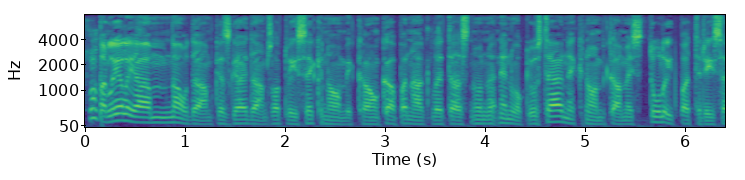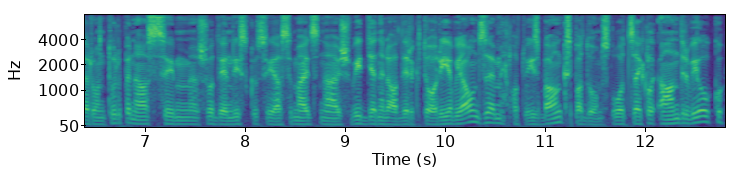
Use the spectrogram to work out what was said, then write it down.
Par lielajām naudām, kas gaidāmas Latvijas ekonomikā un kā panākt, lai tās nu, nenokļūst ēnu ekonomikā, mēs tūlīt pat arī sarunu turpināsim. Šodien diskusijā esam aicinājuši vidu ģenerāldirektoru Ievu Jaunzemi, Latvijas bankas padomus locekli Andri Vilku,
